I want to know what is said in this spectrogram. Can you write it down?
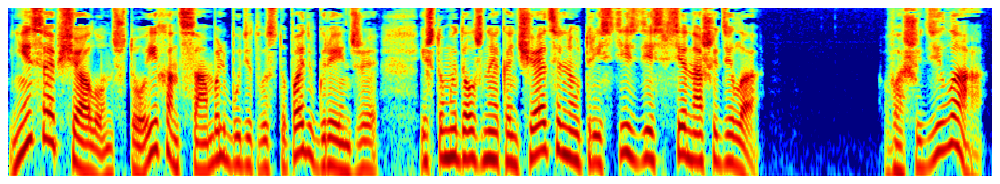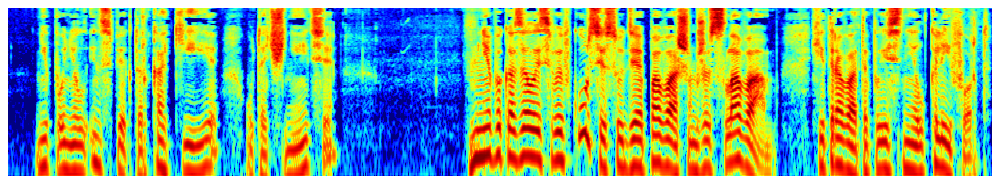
В ней сообщал он, что их ансамбль будет выступать в Грейнже, и что мы должны окончательно утрясти здесь все наши дела. «Ваши дела?» — не понял инспектор. «Какие? Уточните». «Мне показалось, вы в курсе, судя по вашим же словам», — хитровато пояснил Клиффорд.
